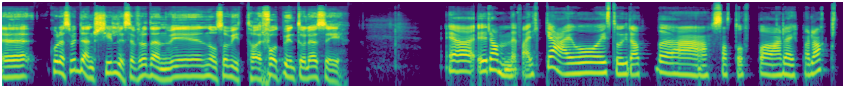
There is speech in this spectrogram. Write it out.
Eh, hvordan vil den skille seg fra den vi nå så vidt har fått begynt å lese i? Ja, Rammeverket er jo i stor grad uh, satt opp og løypa lagt.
